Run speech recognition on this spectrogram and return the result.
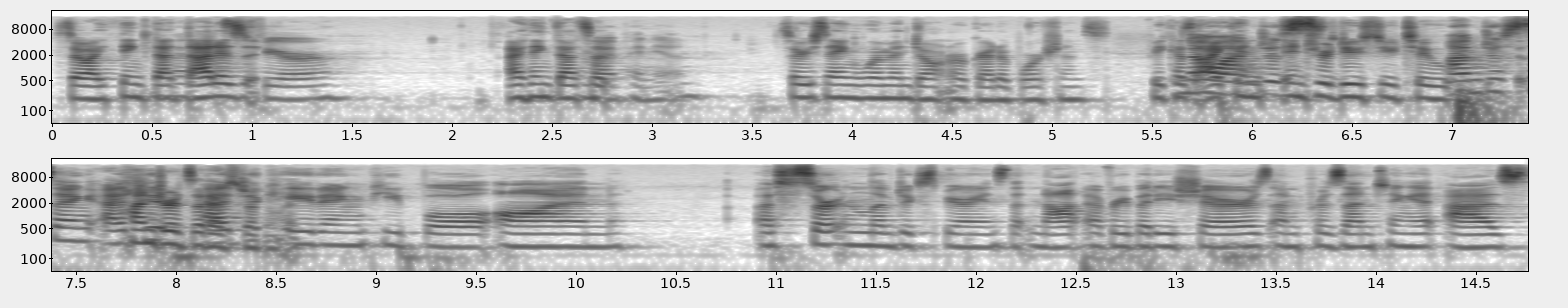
So I think that Yeah, that's is fear, I think that's my a, opinion. So you're saying women don't regret abortions because No, I can just- introduce you to I'm just saying edu- hundreds that I've spoken with. educating people on a certain lived experience that not everybody shares and presenting it as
